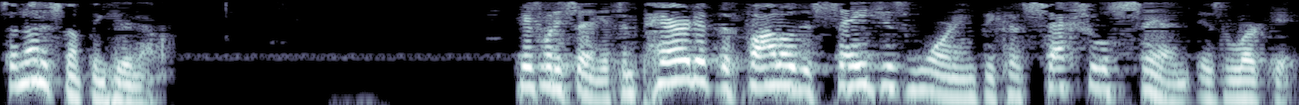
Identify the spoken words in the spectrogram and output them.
So notice something here now. Here's what he's saying. It's imperative to follow the sage's warning because sexual sin is lurking.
